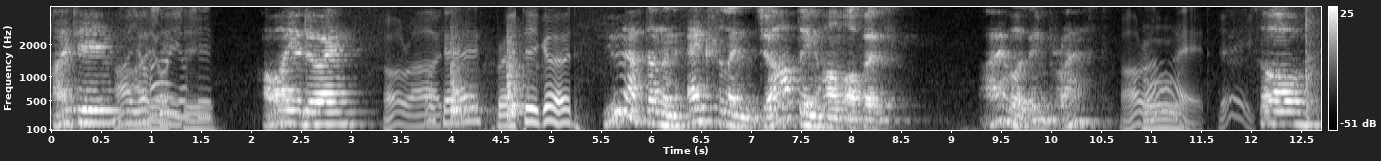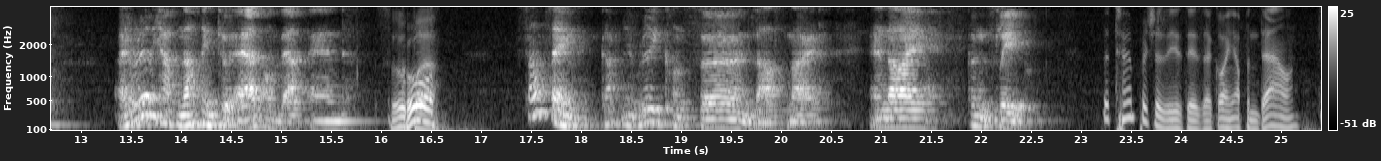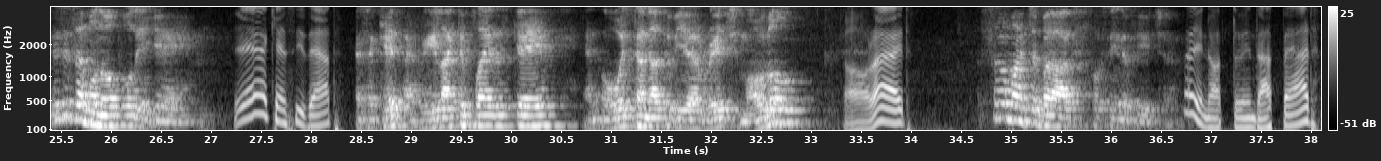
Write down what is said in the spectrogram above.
Hi team. Hi, Yoshi. Yoshi. How are you doing? All right. Okay, pretty good. You have done an excellent job doing home office. I was impressed. All Cool. right. Yay. So, I really have nothing to add on that end. Super. Cool. Something got me really concerned last night, and I couldn't sleep. The temperature these days are going up and down. This is a Monopoly game. Yeah, I can see that. As a kid, I really liked to play this game and always turned out to be a rich mogul. All right. So much about foreseeing the future. Hey, You're not doing that bad.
